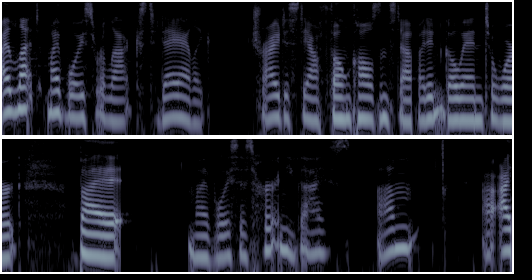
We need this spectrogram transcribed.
i let my voice relax today. I like tried to stay off phone calls and stuff. I didn't go in to work but my voice is hurting, you guys. Um, I, I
